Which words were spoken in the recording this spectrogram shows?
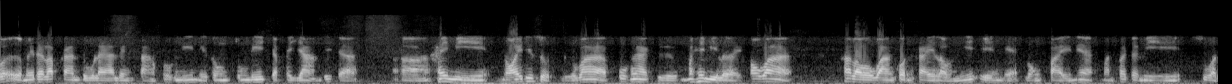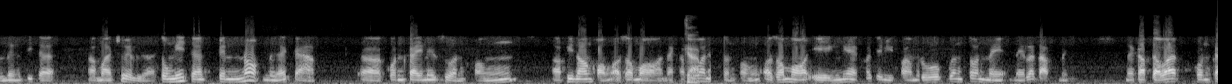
ว่าเออไม่ได้รับการดูแลอะไรต่างๆพวกนี้เนี่ยตรงตรงนี้จะพยายามที่จะเอ่อให้มีน้อยที่สุด หรือว่าพูดง่ายคือไม่ให้มีเลย เพราะว่าถ้าเราวางกลไกเหล่านี้เองเนี่ยลงไปเนี่ยมันก็จะมีส่วนหนึ่งที่จะเอา มาช่วยเหลือ ตรงนี้จะเป็นนอกเหนือจากเอ่อกลไกในส่วนของเอ่อพี่น้องของอสมนะครับครับเพราะว่าในส่วนของอสมเองเนี่ยก็จะมีความรู้เบื้องต้นในในระดับหนึ่งนะครับ แต่ว่ากลไก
